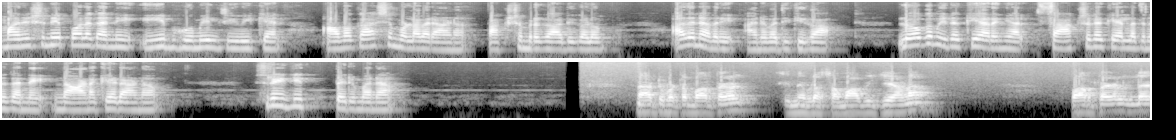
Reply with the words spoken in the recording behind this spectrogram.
മനുഷ്യനെ പോലെ തന്നെ ഈ ഭൂമിയിൽ ജീവിക്കാൻ അവകാശമുള്ളവരാണ് പക്ഷിമൃഗാദികളും. അതിനവരെ അനുവദിക്കുക. ലോകം ഇതൊക്കെ അറിഞ്ഞാൽ സാക്ഷര കേരളത്തിന് തന്നെ നാണക്കേടാണ്. ശ്രീജിത്ത് പെരുമന. നാട്ടുപട്ടം വാർത്തകൾ ഇന്നിവിടെ സമാപിക്കുകയാണ്. വാർത്തകളുടെ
